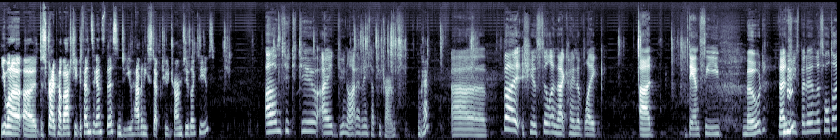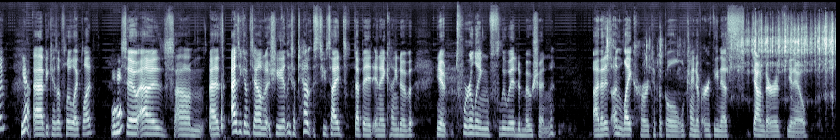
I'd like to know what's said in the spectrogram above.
you want to uh, describe how Vashti defends against this, and do you have any step two charms you'd like to use? Um, two, two, two. I do not have any step two charms. Okay. Uh, but she is still in that kind of like, uh, dancy mode that Mhm. she's been in this whole time. Yeah. Uh, because of flow like blood. Mhm. So as um as as he comes down, she at least attempts to sidestep it in a kind of, you know, twirling fluid motion. Uh, that is unlike her typical kind of earthiness, down to earth, you know,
